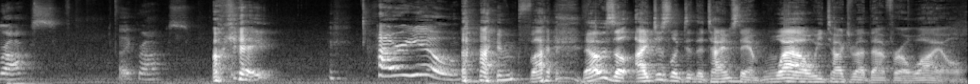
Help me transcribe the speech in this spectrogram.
rocks. I like rocks. Okay. How are you? I'm fine. That was a. I just looked at the timestamp. Wow, we talked about that for a while.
